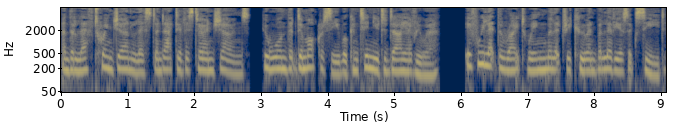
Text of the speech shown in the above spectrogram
and the left-wing journalist and activist Owen Jones, who warned that democracy will continue to die everywhere. If we let the right-wing military coup in Bolivia succeed.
